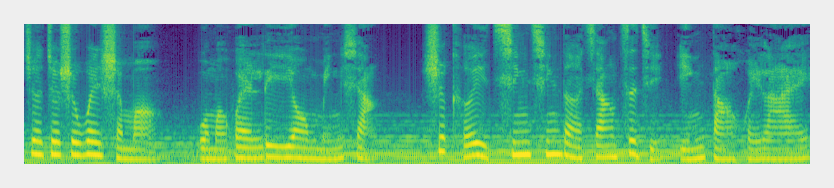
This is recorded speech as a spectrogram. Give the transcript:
这就是为什么我们会利用冥想。是可以轻轻的将自己引导回来，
